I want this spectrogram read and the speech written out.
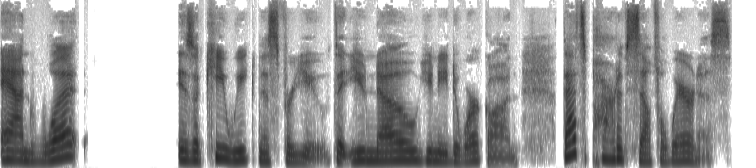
and what is a key weakness for you that you know you need to work on. That's part of self awareness.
